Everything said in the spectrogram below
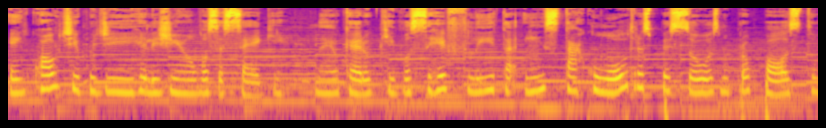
em qual tipo de religião você segue. Né? Eu quero que você reflita em estar com outras pessoas no propósito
